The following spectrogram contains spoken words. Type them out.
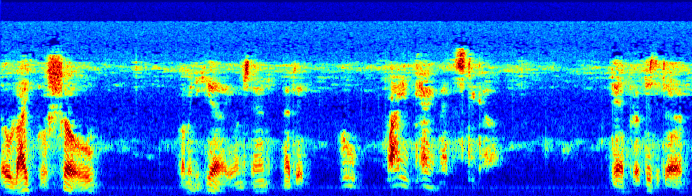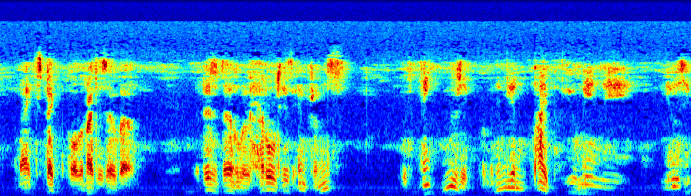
no light will show from in here, you understand? That's it. Oh, why are you carrying that sticker? There for a visitor, and I expect before the night is over. A visitor who will herald his entrance with faint music from an Indian pipe. You mean the music?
